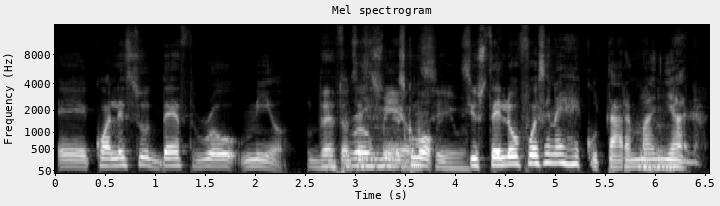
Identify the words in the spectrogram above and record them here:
Eh, ¿Cuál es su death row meal? Death Entonces Row es, es Meal, como sí, güey. si usted lo fuesen a ejecutar mañana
